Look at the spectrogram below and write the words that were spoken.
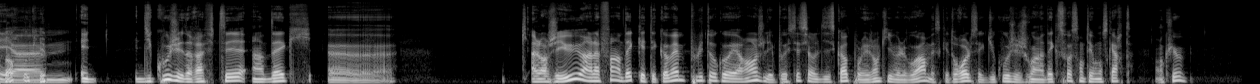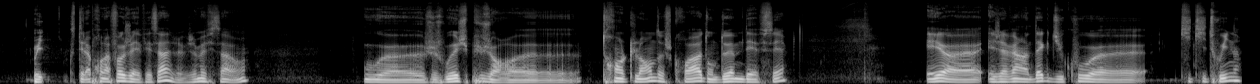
Et, D'accord, ok. et du coup, j'ai drafté un deck. euh, Alors, j'ai eu à la fin un deck qui était quand même plutôt cohérent. Je l'ai posté sur le Discord pour les gens qui veulent voir. Mais ce qui est drôle, c'est que du coup, j'ai joué un deck 71 cartes en cube. Oui. C'était la première fois que j'avais fait ça. J'avais jamais fait ça avant. Où euh, je jouais, je sais plus, genre euh, 30 landes, je crois, dont 2 MDFC. Et, euh, et j'avais un deck, du coup, euh, Kiki Twin.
